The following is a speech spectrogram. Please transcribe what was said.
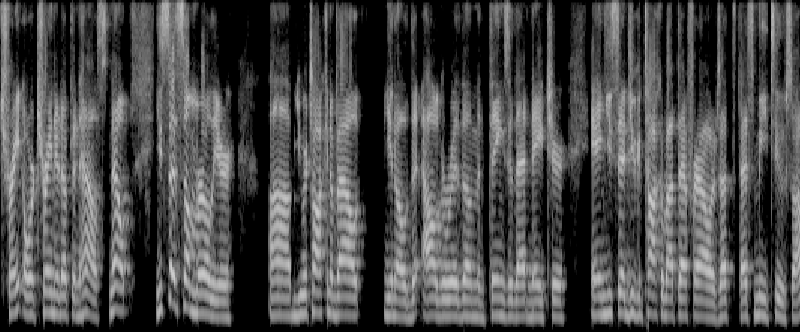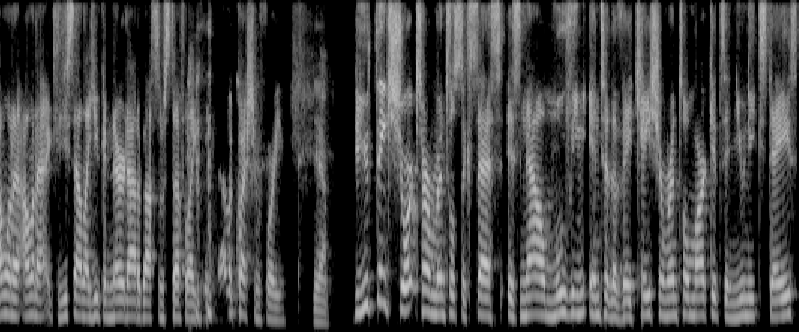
train or train it up in house. Now, you said something earlier. Um, you were talking about you know the algorithm and things of that nature, and you said you could talk about that for hours. That's that's me too. So I want to I want to because you sound like you can nerd out about some stuff like. I have a question for you. Yeah. Do you think short-term rental success is now moving into the vacation rental markets and unique stays,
